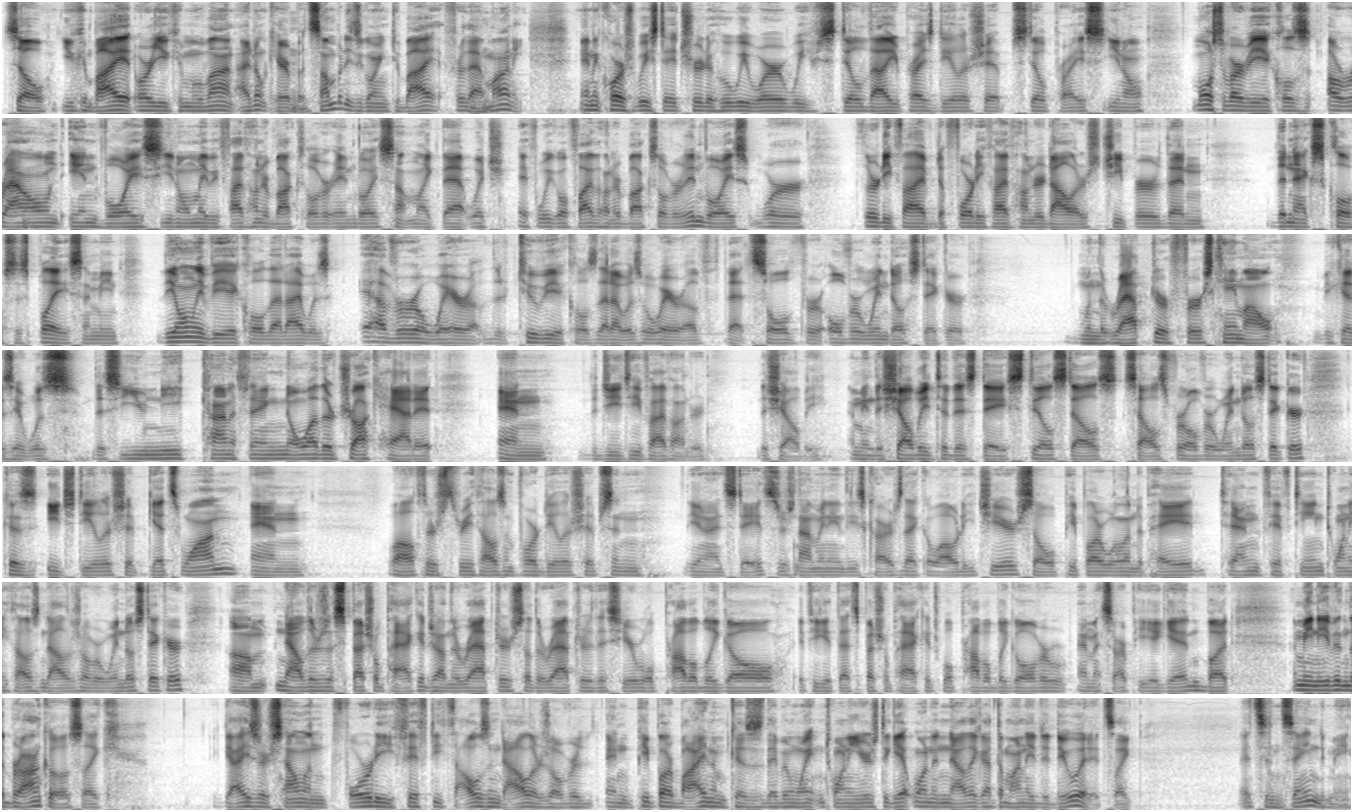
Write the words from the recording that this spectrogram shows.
So you can buy it or you can move on. I don't care, but mm-hmm. somebody's going to buy it for that mm-hmm. money. And of course, we stay true to who we were. We still value price dealership, still price, you know, most of our vehicles around invoice, you know, maybe 500 bucks over invoice, something like that, which if we go 500 bucks over invoice, we're 35 to $4,500 cheaper than the next closest place. I mean, the only vehicle that I was ever aware of, there are two vehicles that I was aware of that sold for over window sticker when the Raptor first came out because it was this unique kind of thing. No other truck had it, and the GT 500, the Shelby. I mean, the Shelby to this day still sells sells for over window sticker because each dealership gets one. And well, if there's 3,000 Ford dealerships in the United States, there's not many of these cars that go out each year. So people are willing to pay 10, 15, 20,000 dollars over window sticker. Um, now there's a special package on the Raptor. So the Raptor this year will probably go, if you get that special package, will probably go over MSRP again. But I mean, even the Broncos, like guys are selling forty, fifty thousand dollars over, and people are buying them because they've been waiting twenty years to get one, and now they got the money to do it. It's like, it's insane to me.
